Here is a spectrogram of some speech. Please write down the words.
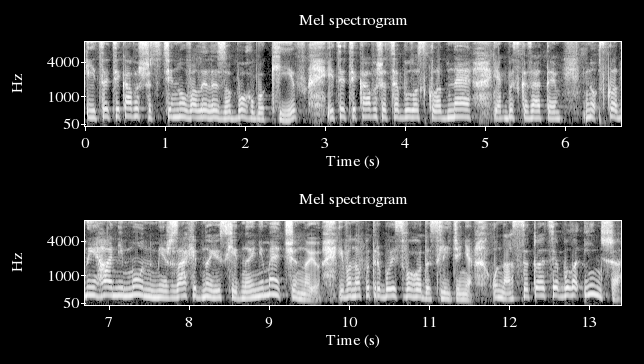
І це цікаво, що стіну валили з обох боків. І це цікаво, що це було складне, як би сказати, ну складний ганімон між західною і східною Німеччиною. І воно потребує свого дослідження. У нас ситуація була інша.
